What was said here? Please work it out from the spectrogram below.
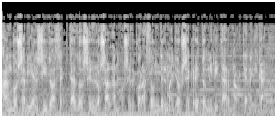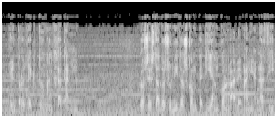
Ambos habían sido aceptados en Los Álamos, el corazón del mayor secreto militar norteamericano, el Proyecto Manhattan. Los Estados Unidos competían con la Alemania nazi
